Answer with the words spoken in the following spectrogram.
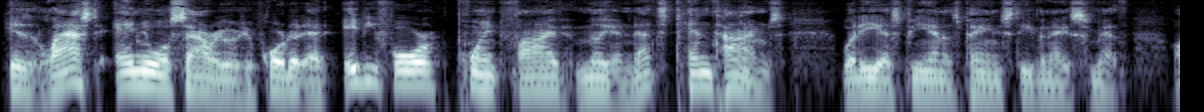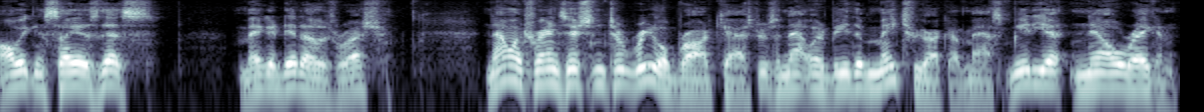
his last annual salary was reported at 84.5 million. That's 10 times what ESPN is paying Stephen A. Smith. All we can say is this mega dittos, Rush. Now a transition to real broadcasters, and that would be the matriarch of mass media, Nell Reagan.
